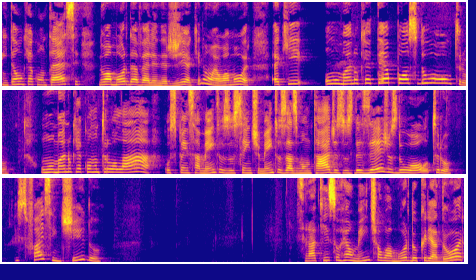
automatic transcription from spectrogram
Então, o que acontece no amor da velha energia, que não é o amor, é que um humano quer ter a posse do outro. Um humano quer controlar os pensamentos, os sentimentos, as vontades, os desejos do outro. Isso faz sentido? Será que isso realmente é o amor do Criador?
